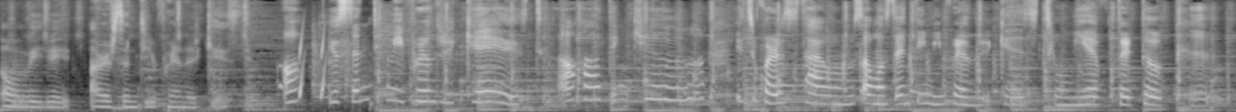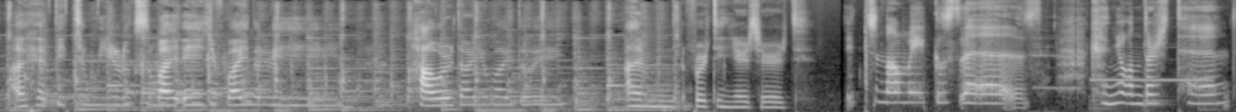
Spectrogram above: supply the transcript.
Oh, wait, wait. I'll send you a friend request. Oh, you sent me a friend request. Oh, thank you. It's the first time someone sending me friend request to me after talk. I'm happy to meet looks my age finally. How old are you, by the way? I'm 14 years old. It's not make sense. Can you understand?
